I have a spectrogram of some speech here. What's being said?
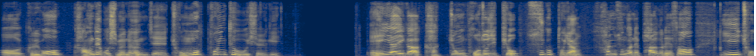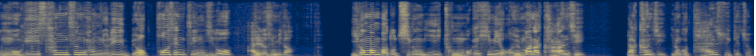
어 그리고 가운데 보시면은 이제 종목 포인트 보이시죠 여기 AI가 각종 보조지표 수급 동향 한순간에 파악을 해서 이 종목이 상승 확률이 몇 퍼센트인지도 알려줍니다. 이것만 봐도 지금 이 종목의 힘이 얼마나 강한지 약한지 이런 거다할수 있겠죠.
